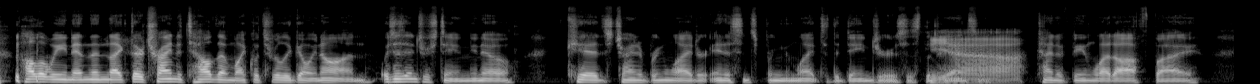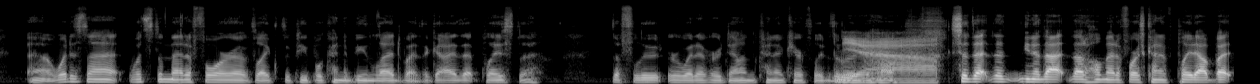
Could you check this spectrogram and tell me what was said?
Halloween and then like they're trying to tell them like what's really going on which is interesting you know kids trying to bring light or innocence bringing light to the dangers as the parents are kind of being led off by uh, what is that? What's the metaphor of like the people kind of being led by the guy that plays the the flute or whatever down kind of carefully to the road yeah. So that the you know that that whole metaphor is kind of played out but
